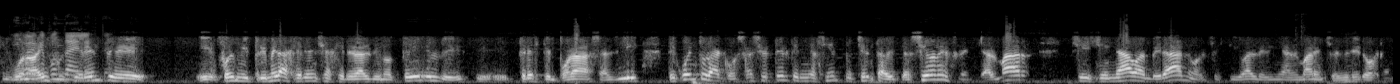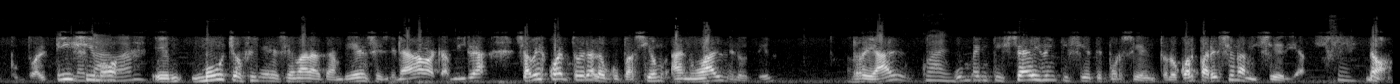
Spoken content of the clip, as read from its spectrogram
sí. bueno, ahí fue gerente, eh, fue mi primera gerencia general de un hotel, de, tres temporadas allí. Te cuento una cosa, ese hotel tenía 180 habitaciones frente al mar, se llenaba en verano, el Festival de Viña del Mar en febrero era un punto altísimo, eh, muchos fines de semana también se llenaba, Camila. ¿Sabés cuánto era la ocupación anual del hotel? real, ¿Cuál? un 26-27%, lo cual parece una miseria. No,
